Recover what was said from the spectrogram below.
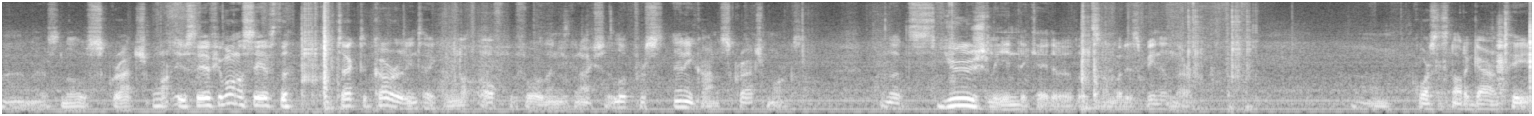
And there's no scratch mark. You see, if you want to see if the protective cover has been taken off before, then you can actually look for any kind of scratch marks. That's usually indicative that somebody's been in there. Of course, it's not a guarantee.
